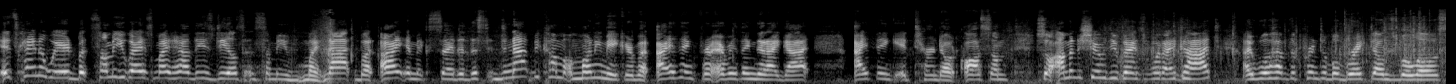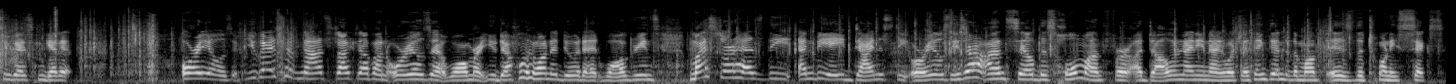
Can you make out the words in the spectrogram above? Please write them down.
it's kind of weird, but some of you guys might have these deals and some of you might not, but I am excited. This did not become a moneymaker, but I think for everything that I got, I think it turned out awesome. So I'm going to share with you guys what I got. I will have the printable breakdowns below so you guys can get it Oreos. If you guys have not stocked up on Oreos at Walmart, you definitely want to do it at Walgreens. My store has the NBA Dynasty Oreos. These are on sale this whole month for $1.99, which I think the end of the month is the 26th.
